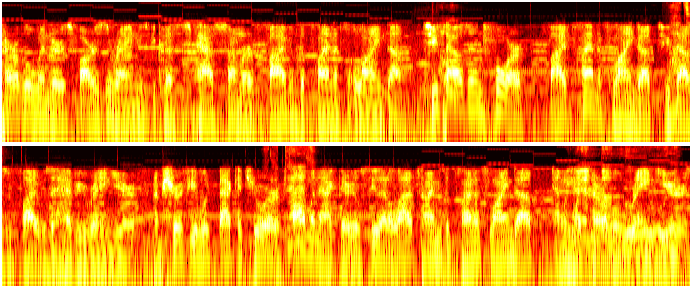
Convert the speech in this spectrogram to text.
terrible winter as far as the rain is because this past summer, five of the planets aligned up. 2004, five planets lined up. 2005 was a heavy rain year. I'm sure if you look back at your almanac there, you'll see that a lot of times the planets lined up and we had When terrible rain years.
